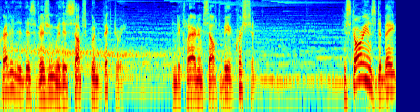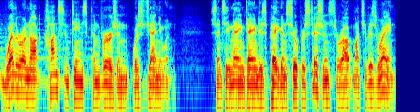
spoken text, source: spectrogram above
credited this vision with his subsequent victory and declared himself to be a Christian. Historians debate whether or not Constantine's conversion was genuine, since he maintained his pagan superstitions throughout much of his reign.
